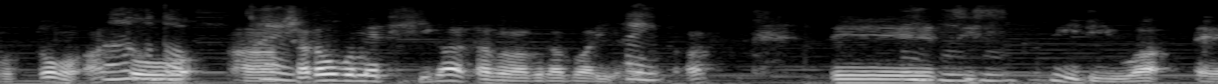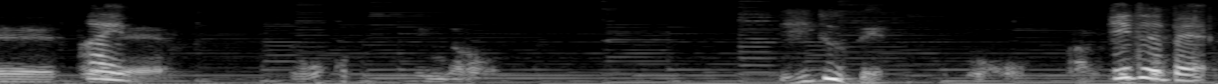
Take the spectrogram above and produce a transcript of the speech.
のと、あと、あはいシャドウ・オブ・メテヒが多分油張の方かな。で、うんうんうんティスクビリは、えーっとね、どこっいいんだろう。リドゥベの方かな。リドゥベ。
